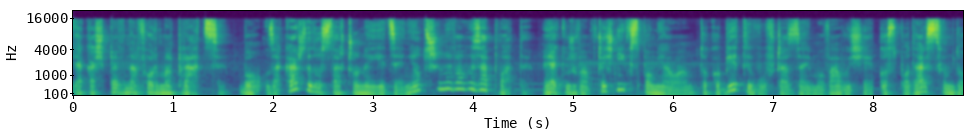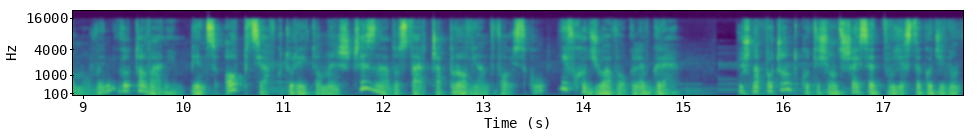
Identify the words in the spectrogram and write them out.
jakaś pewna forma pracy, bo za każde dostarczone jedzenie otrzymywały zapłatę. A jak już Wam wcześniej wspomniałam, to kobiety wówczas zajmowały się gospodarstwem domowym i gotowaniem, więc opcja, w której to mężczyzna dostarcza prowiant wojsku, nie wchodziła w ogóle w grę. Już na początku 1629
